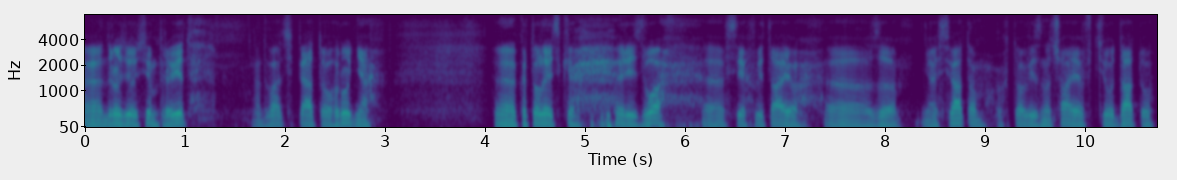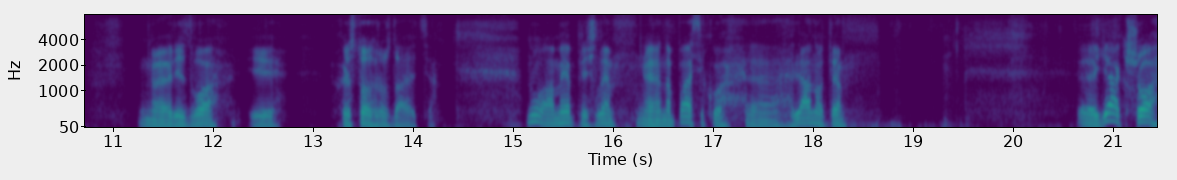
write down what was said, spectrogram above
Е, Друзі, усім привіт. 25 грудня е, католицьке Різдво. Е, Всіх вітаю з святом. Хто відзначає в цю дату Різдво і Христос рождається. Ну, а ми прийшли на пасіку глянути. Як що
